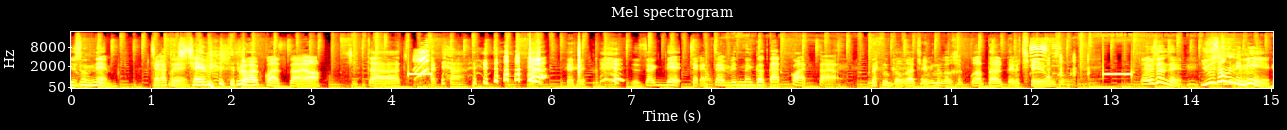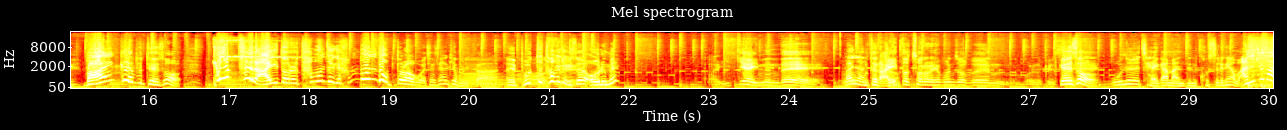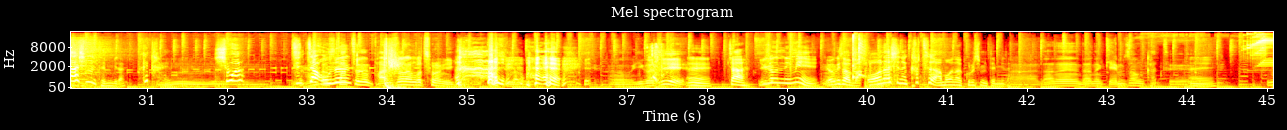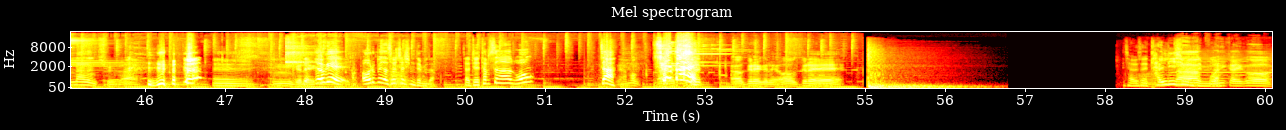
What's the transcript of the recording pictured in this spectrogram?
유성님 제가 또 네. 재밌는 거 갖고 왔어요 진짜 X했다. 유성님 제가 재밌는 거 갖고 왔어요 난 너가 재밌는 거 갖고 왔다 할 때가 제일 무서워. 자 유성님 유성님이 마인크래프트에서 보트 라이더를 타본 적이 한 번도 없더라고요 제가 생각해 보니까 어, 네, 보트 어, 타본 적 그래. 있어요? 얼음에? 아, 있기야 있는데 많이 안 탔죠? 라이더처럼 해본 적은 뭘 글쎄. 그래서 오늘 제가 만든 코스를 그냥 완주만 하시면 됩니다 그게 다예요 음... 쉬워요? 진짜 항상 오늘 스타트는 단순한 것처럼 얘기하려고. 어 이거지. 네. 자 유성님이 여기서 마- 원하시는 카트 아무거나 고르시면 됩니다 아 나는 나는 갬성 카트 네. 신나는 출발. 네. 음 자, 그래. 여기 얼음에다 설치하시면 됩니다 자 뒤에 탑승하고 자 그래, 한번 출발! 아, 어 그래 그래 어 그래. 자 유성님 어, 달리시면 딱 됩니다 보니까 이거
